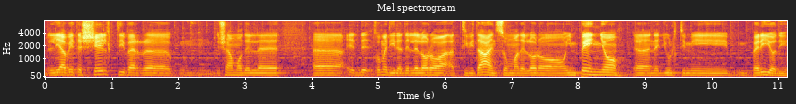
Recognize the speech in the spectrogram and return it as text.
li avete scelti per diciamo, delle, eh, de, dire, delle loro attività, insomma, del loro impegno eh, negli ultimi periodi?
